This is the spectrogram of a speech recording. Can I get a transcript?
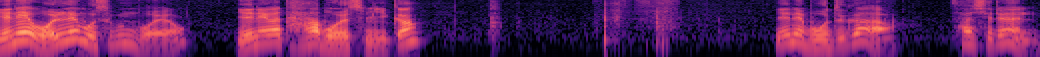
얘네 원래 모습은 뭐예요? 얘네가 다 뭐였습니까? 얘네 모두가 사실은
